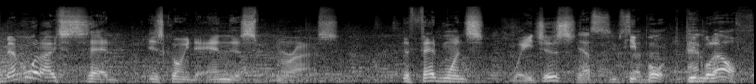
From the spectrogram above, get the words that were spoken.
remember what I said is going to end this morass. The Fed wants wages. Yes, people. And people that- wealth.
